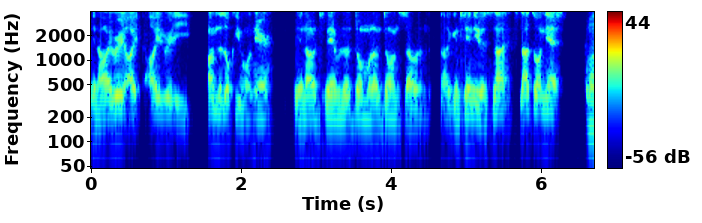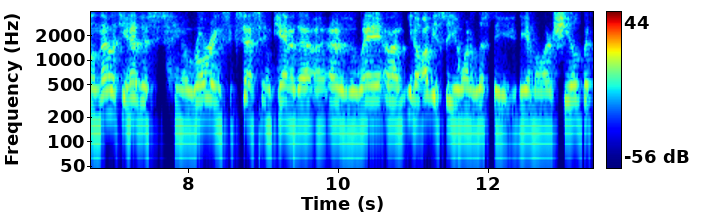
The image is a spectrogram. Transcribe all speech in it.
you know, I really, I, I really, I'm the lucky one here, you know, to be able to have done what I've done. So I continue. It's not, it's not done yet. Well, now that you have this, you know, roaring success in Canada uh, out of the way, um, you know, obviously you want to lift the the MLR shield, but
